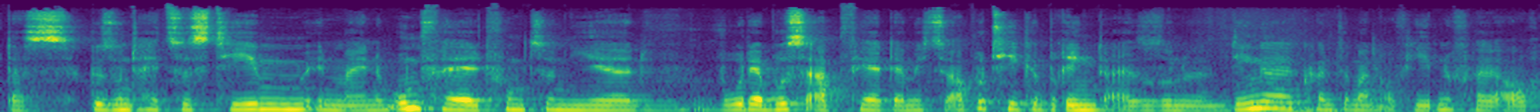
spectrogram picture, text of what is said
das Gesundheitssystem in meinem Umfeld funktioniert, wo der Bus abfährt, der mich zur Apotheke bringt. Also so eine Dinge mhm. könnte man auf jeden Fall auch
